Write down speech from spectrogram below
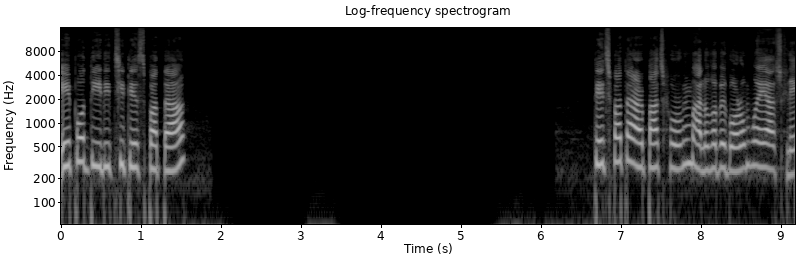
এরপর দিয়ে দিচ্ছি তেজপাতা। তেজপাতা আর পাঁচফোড়ন ভালোভাবে গরম হয়ে আসলে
